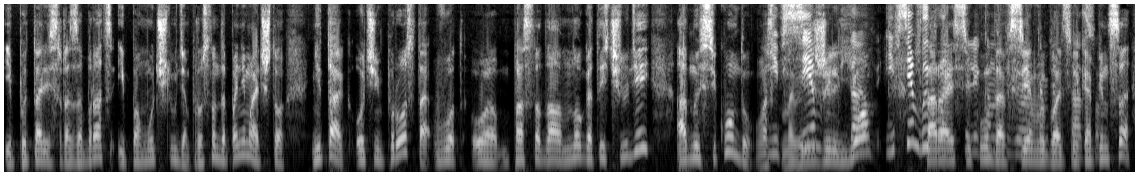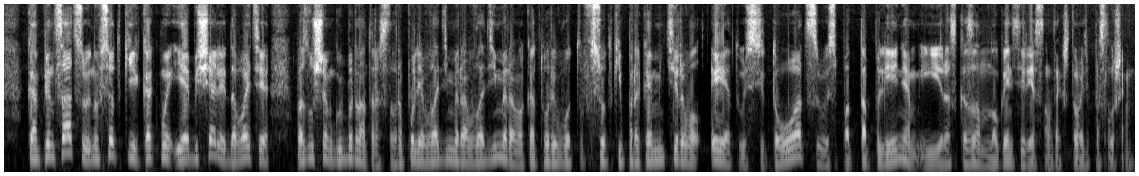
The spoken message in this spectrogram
и пытались разобраться и помочь людям. Просто надо понимать, что не так очень просто. Вот э, пострадало много тысяч людей, одну секунду восстановили всем, жилье, да, и всем вторая выплатили секунда, комп- всем выплатили компенсацию. компенса- компенсацию. Но все-таки, как мы и обещали, давайте послушаем губернатора Ставрополя Владимира Владимирова, который вот все-таки прокомментировал эту ситуацию с подтоплением и рассказал много интересного. Так что давайте послушаем.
